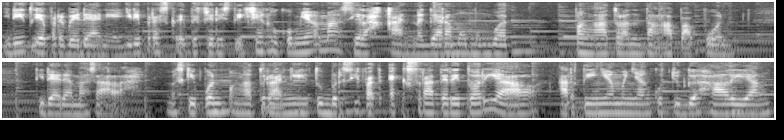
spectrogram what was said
Jadi itu ya perbedaannya. Jadi prescriptive jurisdiction hukumnya mah silahkan negara mau membuat pengaturan tentang apa pun tidak ada masalah. Meskipun pengaturannya itu bersifat ekstrateritorial, artinya menyangkut juga hal yang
